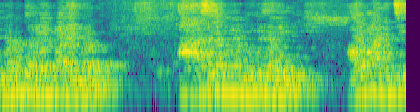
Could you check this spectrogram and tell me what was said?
ప్రభుత్వం ఏర్పాటైందో ఆ ఆశల మేము ముందు చదివి అవమానించి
